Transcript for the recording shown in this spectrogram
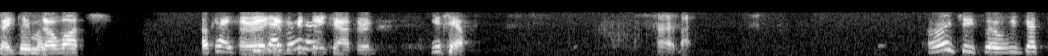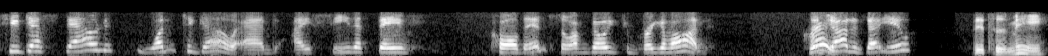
Thank, thank you, much. so much. Okay. All right. Have a good day, Catherine. You too. All right. Bye. All right, Jay. So we've got two guests down, one to go, and I see that they've called in, so I'm going to bring them on. Great. So John, is that you? This is me.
